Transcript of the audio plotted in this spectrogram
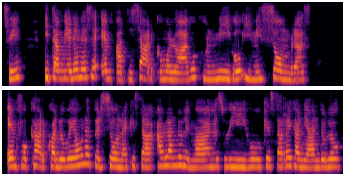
¿sí? Y también en ese empatizar, como lo hago conmigo y mis sombras, enfocar cuando veo a una persona que está hablándole mal a su hijo, que está regañándolo,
